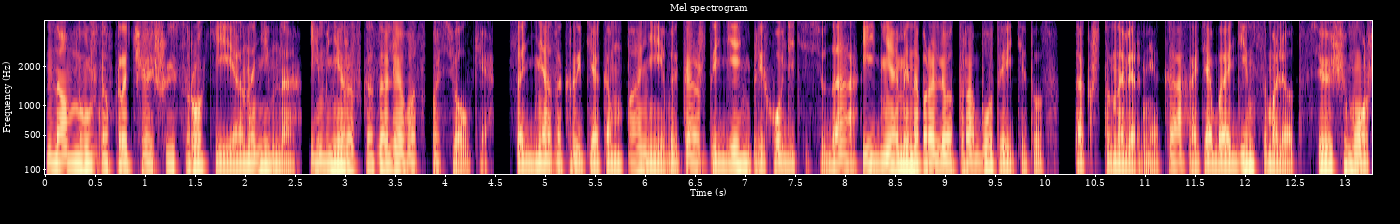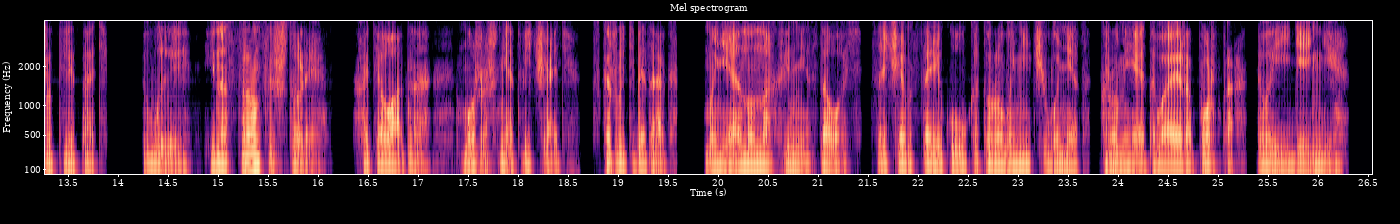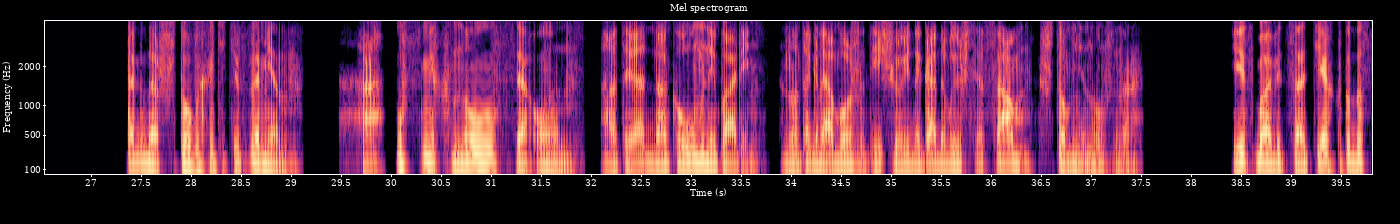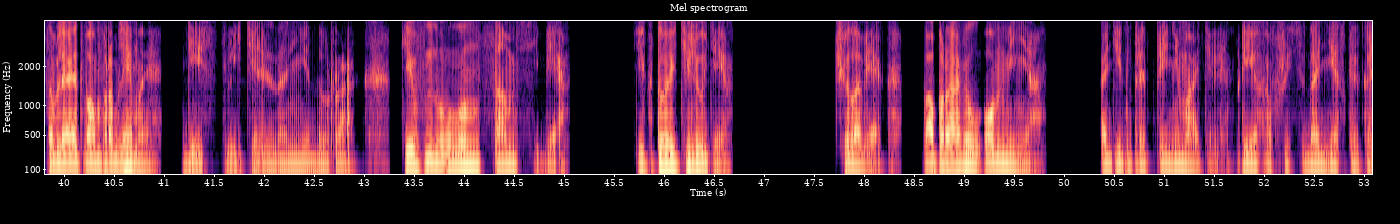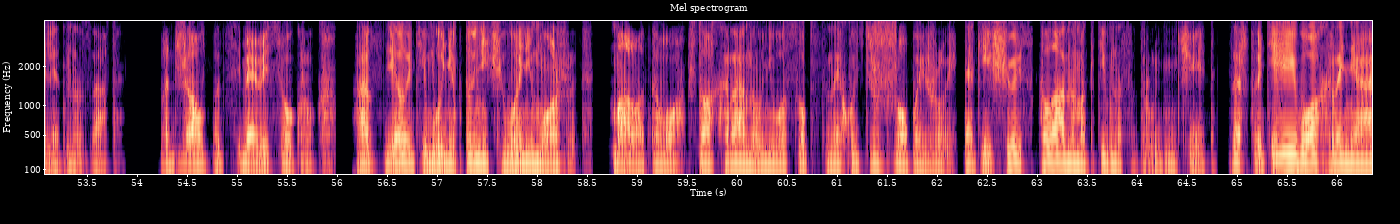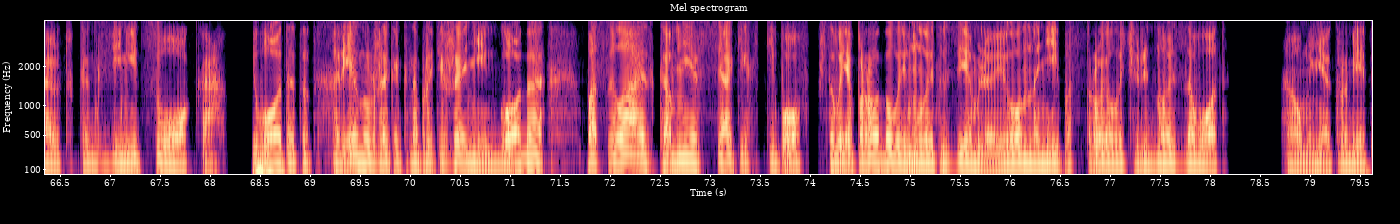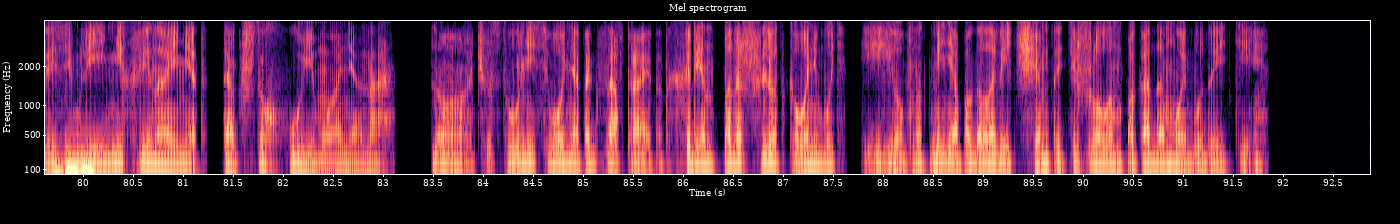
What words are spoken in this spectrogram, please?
«Нам нужно в кратчайшие сроки и анонимно, и мне рассказали о вас в поселке. Со дня закрытия компании вы каждый день приходите сюда и днями напролет работаете тут, так что наверняка хотя бы один самолет все еще может летать». «Вы иностранцы, что ли? Хотя ладно, можешь не отвечать. Скажу тебе так, мне оно нахрен не сдалось. Зачем старику, у которого ничего нет, кроме этого аэропорта, твои деньги? Тогда что вы хотите взамен? А, усмехнулся он. А ты, однако, умный парень. Но тогда, может, еще и догадываешься сам, что мне нужно. Избавиться от тех, кто доставляет вам проблемы? Действительно не дурак. Кивнул он сам себе. И кто эти люди? Человек. Поправил он меня. Один предприниматель, приехавший сюда несколько лет назад, поджал под себя весь округ, а сделать ему никто ничего не может. Мало того, что охрана у него собственная хоть жопой жуй, так еще и с кланом активно сотрудничает, за что те его охраняют, как зеницу ока. И вот этот хрен уже как на протяжении года посылает ко мне всяких типов, чтобы я продал ему эту землю, и он на ней построил очередной завод. А у меня кроме этой земли ни хрена и нет, так что хуй ему, а не она. Но, чувствую, не сегодня, так завтра этот хрен подошлет кого-нибудь и ёбнут меня по голове чем-то тяжелым, пока домой буду идти.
